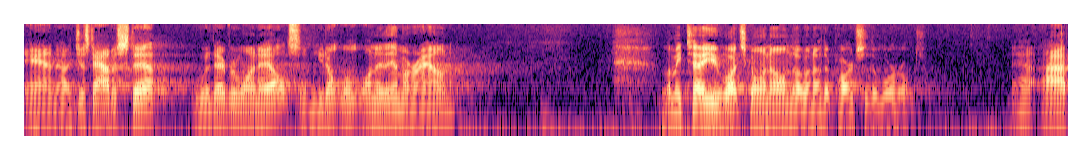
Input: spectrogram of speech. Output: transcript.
and uh, just out of step with everyone else, and you don't want one of them around. Let me tell you what's going on, though, in other parts of the world. Now, I,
